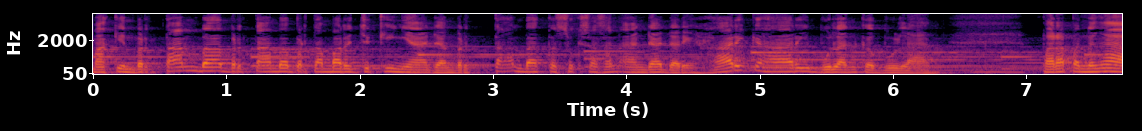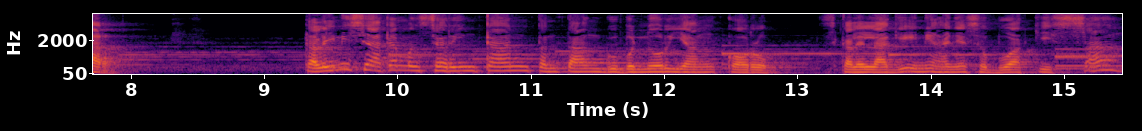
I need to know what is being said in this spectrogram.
makin bertambah bertambah bertambah rezekinya dan bertambah kesuksesan Anda dari hari ke hari, bulan ke bulan. Para pendengar, Kali ini saya akan menseringkan tentang gubernur yang korup. Sekali lagi ini hanya sebuah kisah,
